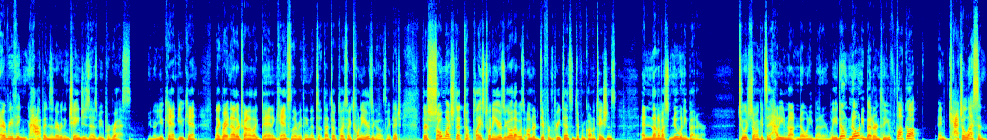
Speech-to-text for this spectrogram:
Everything happens and everything changes as we progress. You know, you can't, you can't, like right now they're trying to like ban and cancel everything that, t- that took place like 20 years ago. It's like, bitch, there's so much that took place 20 years ago that was under different pretense and different connotations, and none of us knew any better. To which someone could say, How do you not know any better? Well, you don't know any better until you fuck up and catch a lesson.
